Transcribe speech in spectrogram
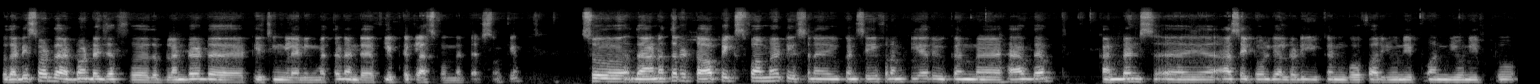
So that is what the advantage of the blended teaching learning method and the flipped classroom methods okay so the another topics format is uh, you can see from here you can uh, have the contents uh, as I told you already you can go for unit 1 unit 2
